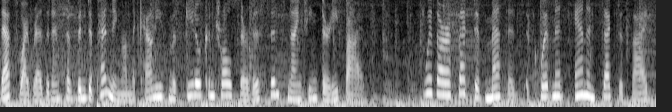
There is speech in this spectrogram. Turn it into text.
That's why residents have been depending on the county's mosquito control service since 1935. With our effective methods, equipment, and insecticides,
